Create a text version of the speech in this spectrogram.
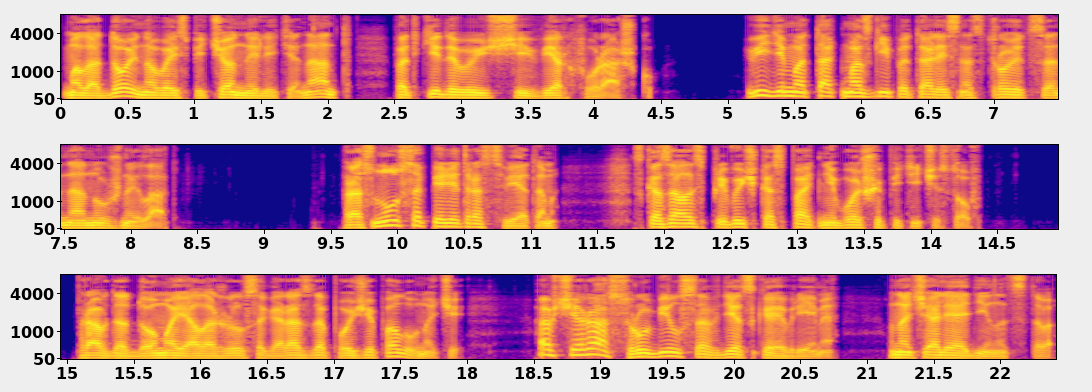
молодой новоиспеченный лейтенант, подкидывающий вверх фуражку. Видимо, так мозги пытались настроиться на нужный лад. Проснулся перед рассветом. Сказалась привычка спать не больше пяти часов. Правда, дома я ложился гораздо позже полуночи, а вчера срубился в детское время, в начале одиннадцатого.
